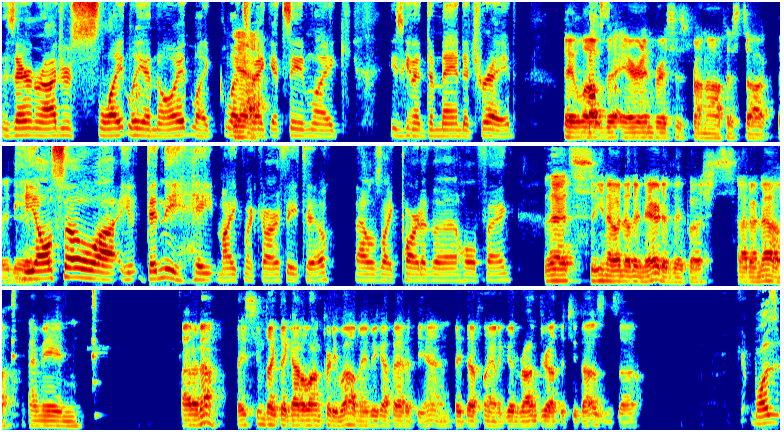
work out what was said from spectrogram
Is Aaron Rodgers slightly annoyed? Like, let's Yeah. make it seem like he's gonna demand a trade. They love Also- the Aaron versus front office talk. They do. He also uh he, didn't he hate Mike McCarthy too? That was like part of the whole thing. That's you know another narrative they pushed. I don't know. I mean, I don't know. They seemed like they got along pretty well. Maybe got bad at the end. They definitely had a good run throughout the 2000s, though. Was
